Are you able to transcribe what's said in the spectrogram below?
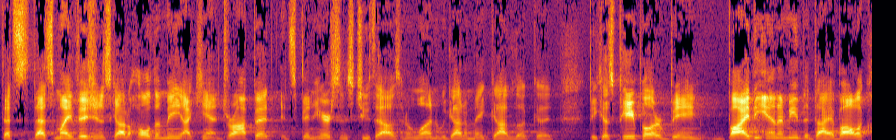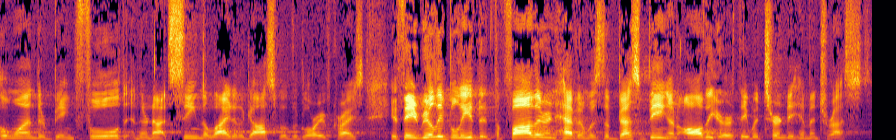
That's, that's my vision. It's got a hold of me. I can't drop it. It's been here since 2001. We got to make God look good because people are being, by the enemy, the diabolical one, they're being fooled and they're not seeing the light of the gospel of the glory of Christ. If they really believed that the Father in heaven was the best being on all the earth, they would turn to him and trust.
